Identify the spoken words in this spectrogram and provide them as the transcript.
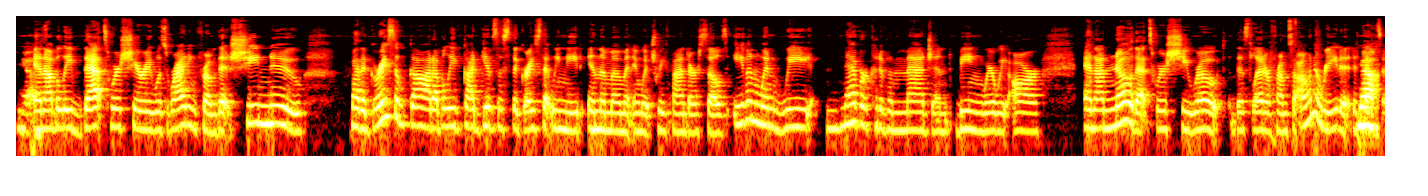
Yes. And I believe that's where Sherry was writing from, that she knew by the grace of God, I believe God gives us the grace that we need in the moment in which we find ourselves, even when we never could have imagined being where we are. And I know that's where she wrote this letter from. So I want to read it. yeah, okay.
